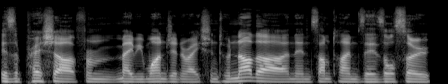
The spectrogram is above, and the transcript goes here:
there's a pressure from maybe one generation to another, and then sometimes there's also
